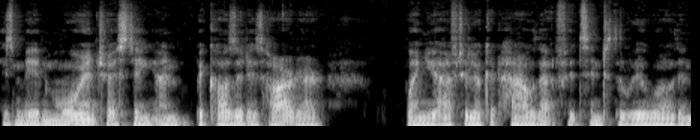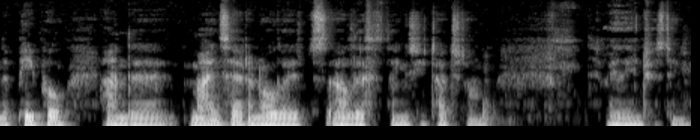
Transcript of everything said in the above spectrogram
is made more interesting, and because it is harder, when you have to look at how that fits into the real world and the people and the mindset and all those the things you touched on. It's really interesting.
